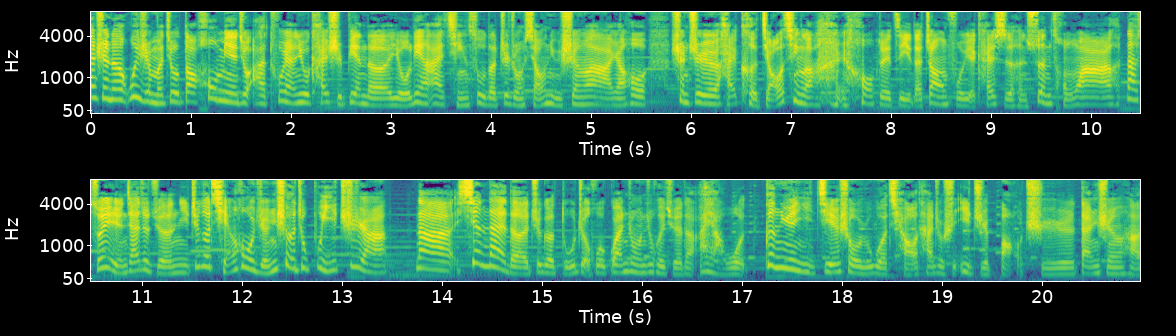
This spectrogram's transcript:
但是呢，为什么就到后面就啊，突然又开始变得有恋爱情愫的这种小女生啊，然后甚至还可矫情了，然后对。自己的丈夫也开始很顺从啊，那所以人家就觉得你这个前后人设就不一致啊。那现代的这个读者或观众就会觉得，哎呀，我更愿意接受，如果乔他就是一直保持单身哈，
